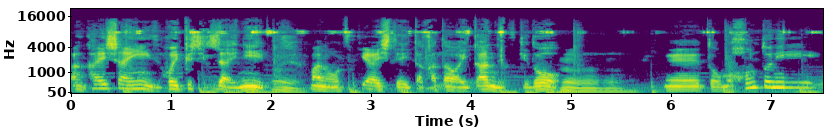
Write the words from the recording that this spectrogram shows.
あ会社員、保育士時代に、うん。まあ、あの、お付き合いしていた方はいたんですけど、うんうんうん。えっ、と、もう本当に、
